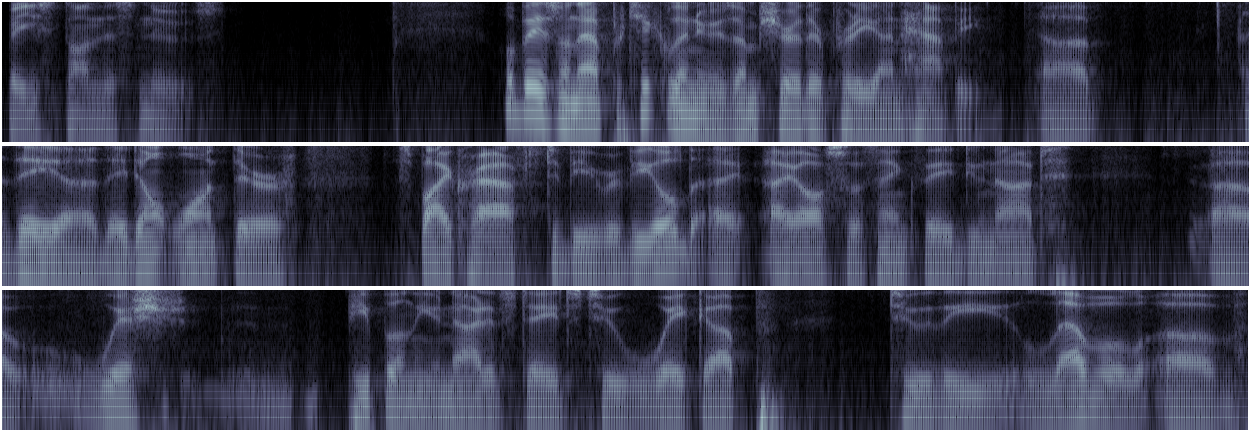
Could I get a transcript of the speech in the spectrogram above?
based on this news? Well, based on that particular news, I'm sure they're pretty unhappy. Uh, they they don't want their spycraft to be revealed. I, I also think they do not uh, wish people in the United States to wake up to the level of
